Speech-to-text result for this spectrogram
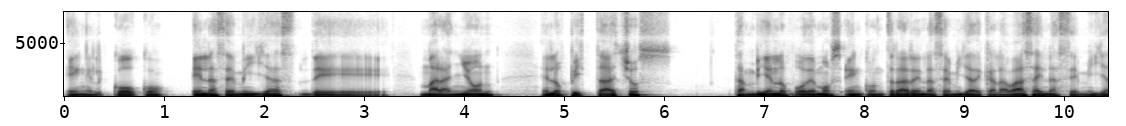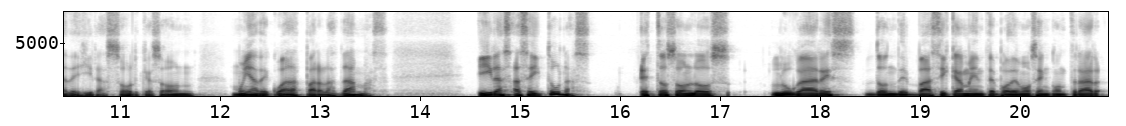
en el coco, en las semillas de marañón, en los pistachos. También los podemos encontrar en la semilla de calabaza y en la semilla de girasol, que son muy adecuadas para las damas y las aceitunas. Estos son los lugares donde básicamente podemos encontrar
